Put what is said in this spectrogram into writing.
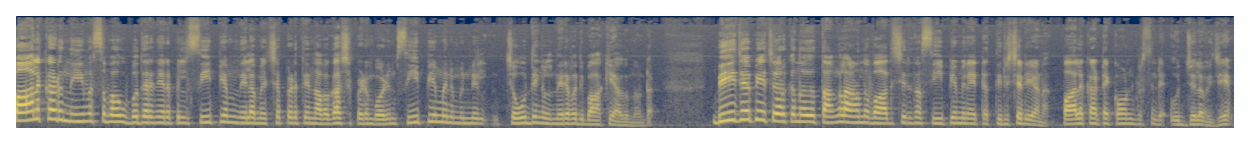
പാലക്കാട് നിയമസഭാ ഉപതെരഞ്ഞെടുപ്പിൽ സി പി എം നില മെച്ചപ്പെടുത്തിയെന്ന് അവകാശപ്പെടുമ്പോഴും സി പി എമ്മിന് മുന്നിൽ ചോദ്യങ്ങൾ നിരവധി ബാക്കിയാകുന്നുണ്ട്. ബി ജെ പിയെ ചേർക്കുന്നത് തങ്ങളാണെന്ന് വാദിച്ചിരുന്ന സി പി എമ്മിനേറ്റ തിരിച്ചടിയാണ് പാലക്കാട്ടെ കോൺഗ്രസിന്റെ ഉജ്ജ്വല വിജയം.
